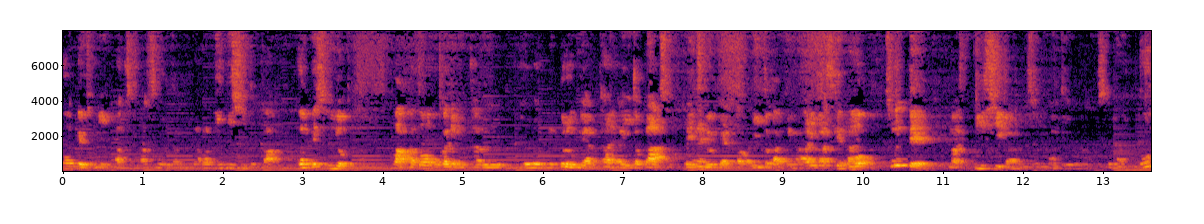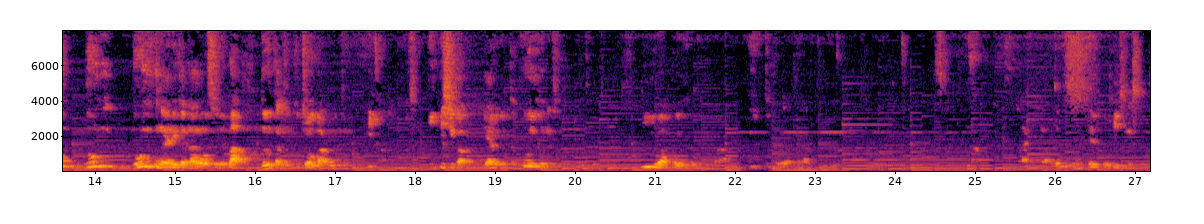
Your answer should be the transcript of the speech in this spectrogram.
ホームページに集めるために、まあ、PPC とか、他に SEO とか、まあ、あと他にもある、ブログやった方がいいとか、Facebook やった方がいいとかっていうのがありますけども、それって、まあ、PC があるんですよ、なんていうことなんですけど、どうどういう、どういうふうなやり方をすれば、どういった特徴があるといいか。PC がやるんだったら、こういうふうにする。理由はこういうふうなのがいいところだから。はい。まあ、特に店舗ビジネス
